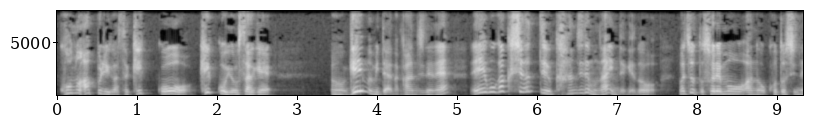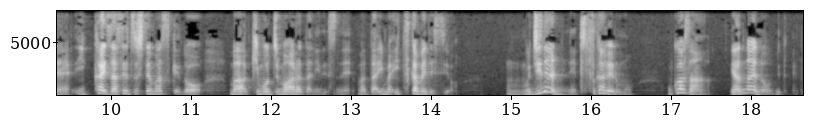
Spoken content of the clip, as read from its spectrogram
このアプリがさ、結構、結構良さげ。うん、ゲームみたいな感じでね、英語学習っていう感じでもないんだけど、まあちょっとそれもあの今年ね、一回挫折してますけど、まあ気持ちも新たにですね、また今5日目ですよ。うん、もう次男にね、つつかれるもん。お母さん、やんないの？みたいな。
